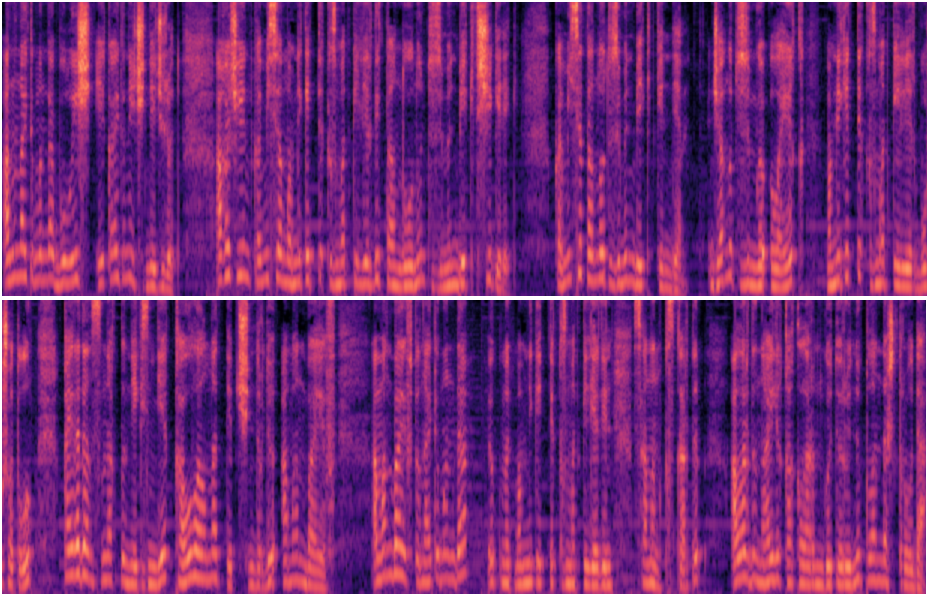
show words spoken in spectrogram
Анын айтымында бул иш эки айдын ичинде жүрөт. Ага чейин комиссия мамлекеттик кызматкерлерди тандоонун түзүмүн бекитиши керек. Комиссия тандоо түзүмүн бекиткенде. Жаңы түзүмгө ылайык мамлекеттик кызматкерлер бошотулуп кайрадан сынактын негизинде кабыл алынат деп түшүндүрдү аманбаев. Аманбаевдин айтымында өкмөт мамлекеттик кызматкерлердин санын кыскартып алардын айлык акыларын көтөрүүнү пландаштырууда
